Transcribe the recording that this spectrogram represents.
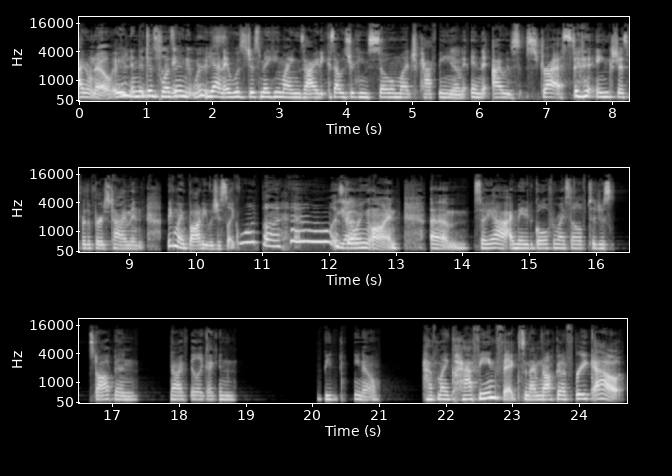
I don't know. It, And and, it just wasn't, it worse. yeah, and it was just making my anxiety because I was drinking so much caffeine Yep. and I was stressed and anxious for the first time. And I think my body was just like, what the hell is Yeah. going on? Um, so yeah, I made it a goal for myself to just stop. And now I feel like I can be, you know, have my caffeine fix and I'm not going to freak out.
